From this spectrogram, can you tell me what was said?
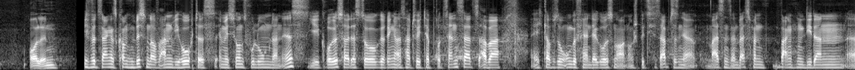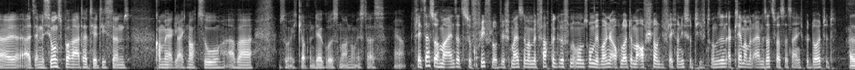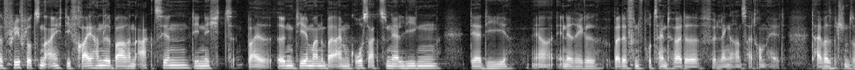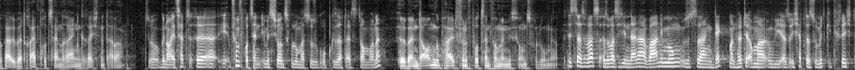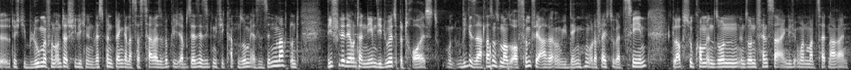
all in. Ich würde sagen, es kommt ein bisschen darauf an, wie hoch das Emissionsvolumen dann ist. Je größer, desto geringer ist natürlich der Prozentsatz. Aber ich glaube, so ungefähr in der Größenordnung spielt sich das ab. Das sind ja meistens Investmentbanken, die dann äh, als Emissionsberater tätig sind. Kommen wir ja gleich noch zu. Aber so, ich glaube, in der Größenordnung ist das. Ja. Vielleicht sagst du auch mal einen Satz zu Free Float. Wir schmeißen immer mit Fachbegriffen um uns rum. Wir wollen ja auch Leute mal aufschauen, die vielleicht noch nicht so tief drin sind. Erklär mal mit einem Satz, was das eigentlich bedeutet. Also Free Float sind eigentlich die frei handelbaren Aktien, die nicht bei irgendjemandem, bei einem Großaktionär liegen, der die ja, in der Regel bei der 5%-Hürde für einen längeren Zeitraum hält. Teilweise wird schon sogar über 3% reingerechnet, aber So, genau. Jetzt hat äh, 5% Emissionsvolumen, hast du so grob gesagt, als Daumen, ne? Über den Daumen gepeilt 5% vom Emissionsvolumen, ja. Ist das was, also was sich in deiner Wahrnehmung sozusagen deckt? Man hört ja auch mal irgendwie, also ich habe das so mitgekriegt äh, durch die Blume von unterschiedlichen Investmentbankern, dass das teilweise wirklich ab sehr, sehr signifikanten Summen erst Sinn macht. Und wie viele der Unternehmen, die du jetzt betreust, und wie gesagt, lass uns mal so auf fünf Jahre irgendwie denken oder vielleicht sogar zehn, glaubst du, kommen in so ein, in so ein Fenster eigentlich irgendwann mal zeitnah rein?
